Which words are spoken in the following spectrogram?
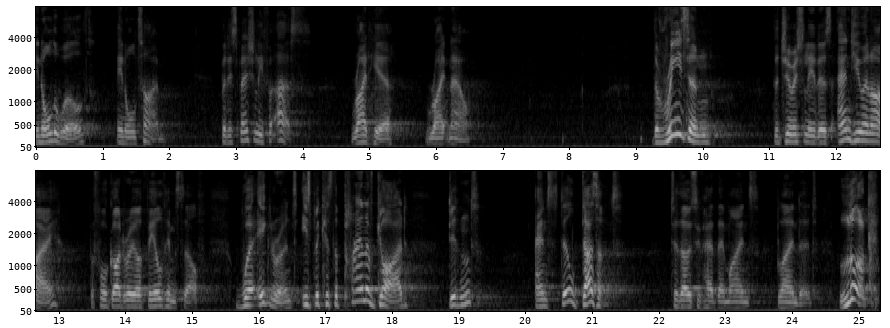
in all the world, in all time. But especially for us, right here right now. The reason the Jewish leaders and you and I, before God revealed himself, were ignorant is because the plan of God didn't and still doesn't, to those who've had their minds blinded, look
